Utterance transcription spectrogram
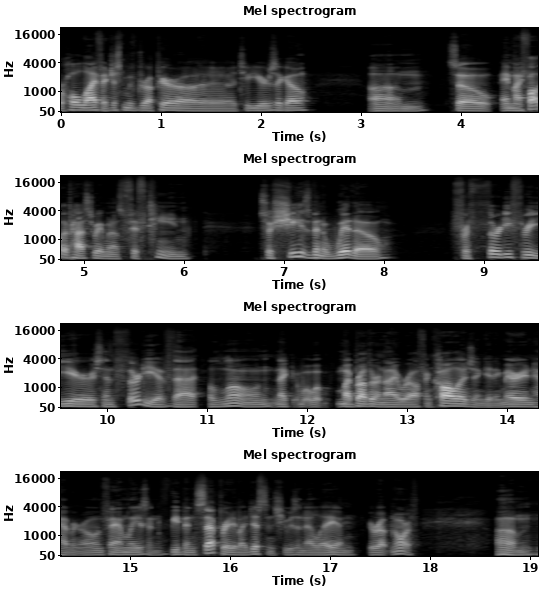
her whole life. I just moved her up here uh, two years ago. Um, so, and my father passed away when I was 15. So she has been a widow for 33 years, and 30 of that alone. Like my brother and I were off in college and getting married and having our own families, and we've been separated by distance. She was in LA, and you're up north. Um,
